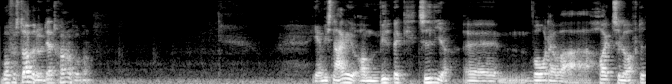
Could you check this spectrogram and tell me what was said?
Hvorfor stoppede du i Dansk Håndboldforbund? Ja, vi snakkede om Vilbæk tidligere, øh, hvor der var højt til loftet,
